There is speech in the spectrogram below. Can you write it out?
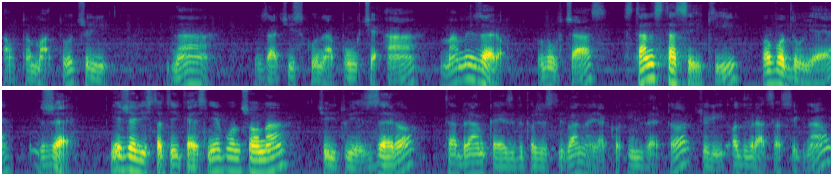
automatu, czyli na zacisku na punkcie A mamy 0. Wówczas stan stacyjki powoduje, że jeżeli stacyjka jest niewłączona, czyli tu jest 0, ta bramka jest wykorzystywana jako inwertor, czyli odwraca sygnał,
